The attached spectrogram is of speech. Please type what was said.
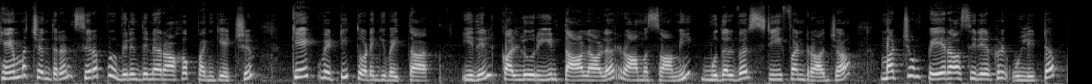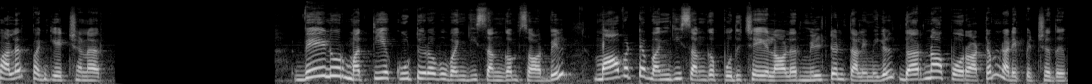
ஹேமச்சந்திரன் சிறப்பு விருந்தினராக பங்கேற்று கேக் வெட்டி தொடங்கி வைத்தார். இதில் கல்லூரியின் தாளாளர் ராமசாமி முதல்வர் ஸ்டீஃபன் ராஜா மற்றும் பேராசிரியர்கள் உள்ளிட்ட பலர் பங்கேற்றனர். வேலூர் மத்திய கூட்டுறவு வங்கி சங்கம் சார்பில் மாவட்ட வங்கி சங்க பொதுச் செயலாளர் மில்டன் தலைமையில் தர்ணா போராட்டம் நடைபெற்றது.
